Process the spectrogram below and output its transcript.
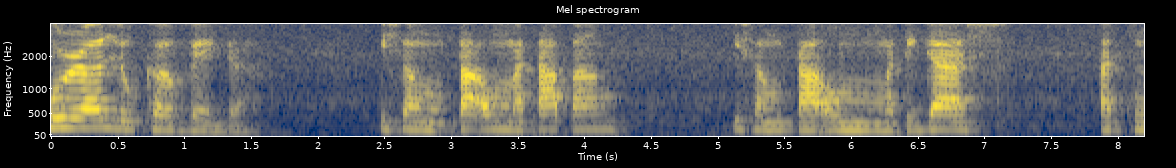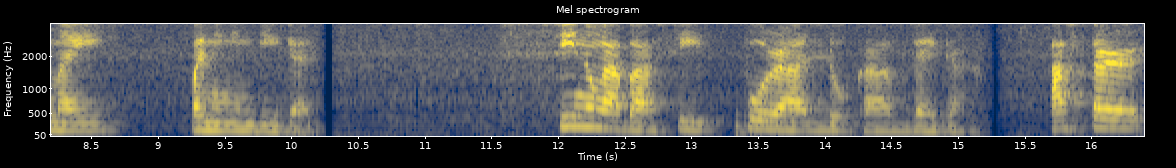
Pura Luca Vega. Isang taong matapang, isang taong matigas, at may paninindigan. Sino nga ba si Pura Luca Vega? After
